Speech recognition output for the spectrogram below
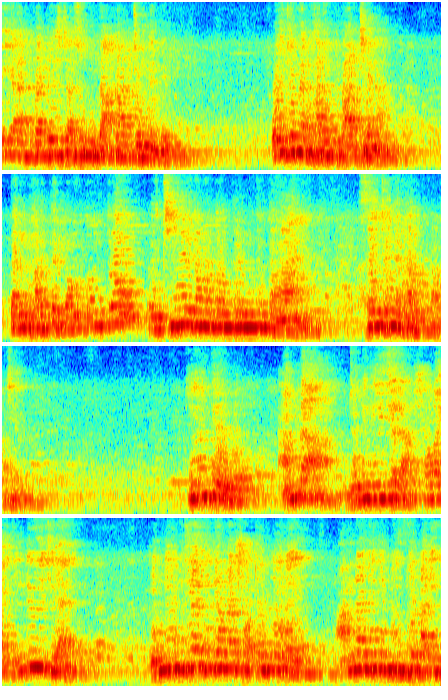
এই অ্যাডভার্টাইজটা শুধু টাকার জন্য দেব ওই জন্য ভারত পারছে না। কারণ ভারতের গণতন্ত্র ওই চীনের গণতন্ত্রের মতো তো নয়। সেই জন্য ভারত পারছে না। কিন্তু আমরা যদি নিজেরা, সবাই ইন্ডিভিজুয়াল ইন্ডিভিজুয়াল যদি আমরা সতর্ক হই, আমরা যদি বুঝতে পারি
